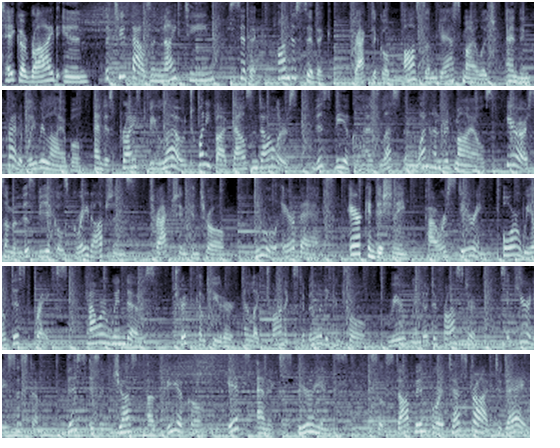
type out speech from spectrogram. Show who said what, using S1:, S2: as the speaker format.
S1: Take a ride in the 2019 Civic, Honda Civic. Practical, awesome gas mileage, and incredibly reliable, and is priced below $25,000. This vehicle has less than 100 miles. Here are some of this vehicle's great options. Traction control, dual airbags, air conditioning, power steering, four-wheel disc brakes, power windows, trip computer, electronic stability control, rear window defroster, security system. This isn't just a vehicle, it's an experience. So stop in for a test drive today.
